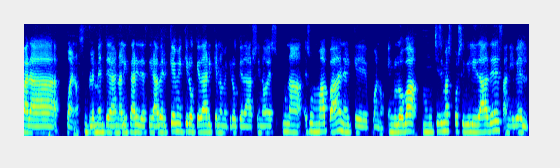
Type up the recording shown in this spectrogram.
para, bueno, simplemente analizar y decir, a ver, qué me quiero quedar y qué no me quiero quedar, sino es, una, es un mapa en el que, bueno, engloba muchísimas posibilidades a nivel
